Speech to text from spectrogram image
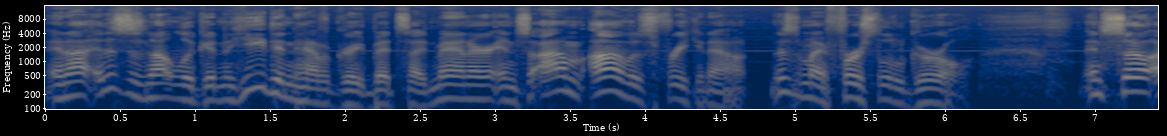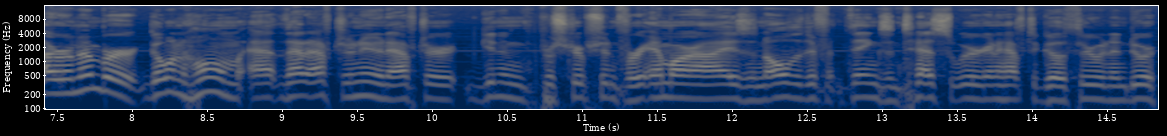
and I, this is not looking. He didn't have a great bedside manner, and so I'm I was freaking out. This is my first little girl, and so I remember going home at that afternoon after getting prescription for MRIs and all the different things and tests we were going to have to go through and endure,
